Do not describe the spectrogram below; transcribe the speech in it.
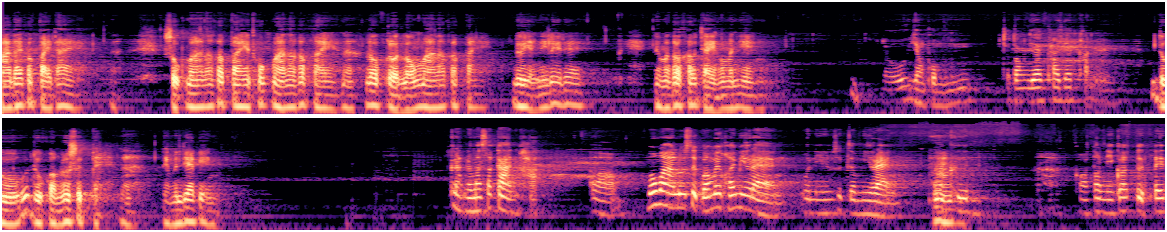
มาได้ก็ไปได้ สุขมาแล้วก็ไป ทุกข์มาแล้วก็ไปนะโลภโกรธหลงมาแล้วก็ไป ดูอย่างนี้เรื่อยๆเดี๋ยวมันก็เข้าใจของมันเองแล้วอย่างผมจะต้องแยกท่าตุแยกขันธ์ดูดูความรู้สึกไปนะเดี๋ยวมันแยกเองกลับนมัสการค่ะเอ่อเมื่อวานรู้สึกว่าไม่ค่อยมีแรง วันนี้รู้สึกจะมีแรงมากขึ้นค่ะก็ตอนนี้ก็ตื่นเต้น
